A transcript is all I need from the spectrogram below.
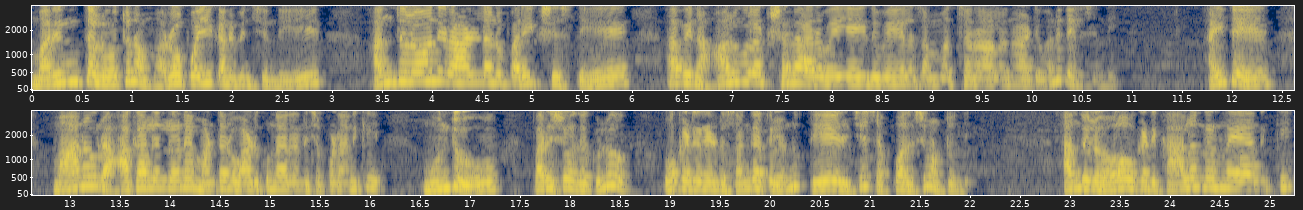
మరింత లోతున మరో పొయ్యి కనిపించింది. అందులోని రాళ్ళను పరీక్షిస్తే అవి నాలుగు లక్షల అరవై ఐదు వేల సంవత్సరాల నాటివని తెలిసింది. అయితే మానవులు ఆ కాలంలోనే మంటను వాడుకున్నారని చెప్పడానికి ముందు పరిశోధకులు ఒకటి రెండు సంగతులను తేల్చి చెప్పాల్సి ఉంటుంది. అందులో ఒకటి కాల నిర్ణయానికి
